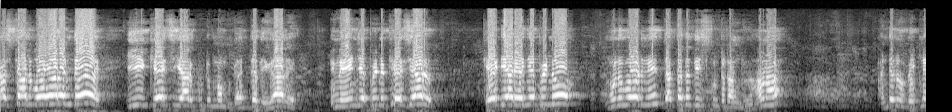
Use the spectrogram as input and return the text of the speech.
కష్టాలు పోవాలంటే ఈ కేసీఆర్ కుటుంబం గద్దె దిగాలి. నిన్న ఏం చెప్పిండు కేసీఆర్? కేటీఆర్ ఏం చెప్పిండు? మునుగోడిని దత్తత తీసుకుంటాడు అంటున్నా అవునా? అంటే నువ్వు పెట్టిన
